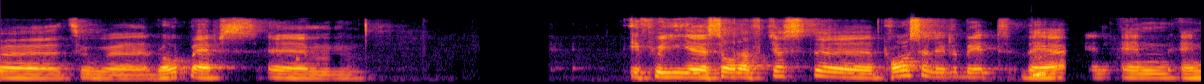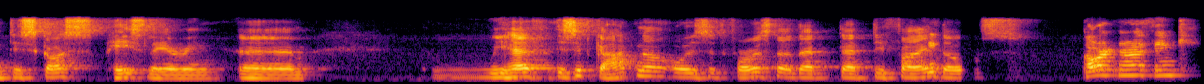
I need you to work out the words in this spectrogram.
uh, to uh, roadmaps. Um, if we uh, sort of just uh, pause a little bit there and, and, and discuss pace layering. Um, we have, is it Gartner or is it Forrester that, that define those? Gartner, I think.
